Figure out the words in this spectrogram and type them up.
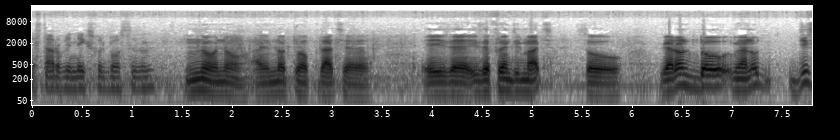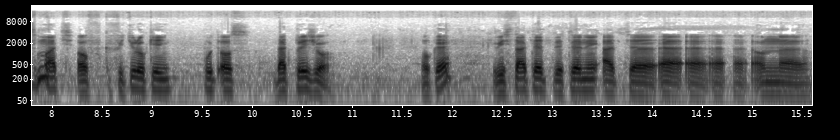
the start of the next football season? No, no, I'm not up that. Uh, it's, a, it's a friendly match, so we are not. Though, we are not. This match of Futuro King put us that pressure. Okay, we started the training at uh, uh, uh, uh on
